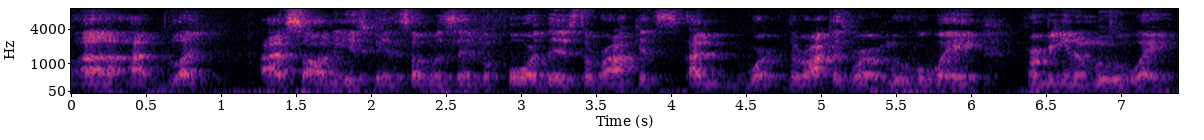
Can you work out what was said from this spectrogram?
Uh, I like. I saw on ESPN someone said before this the Rockets. Um, were the Rockets were a move away from being a move away.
